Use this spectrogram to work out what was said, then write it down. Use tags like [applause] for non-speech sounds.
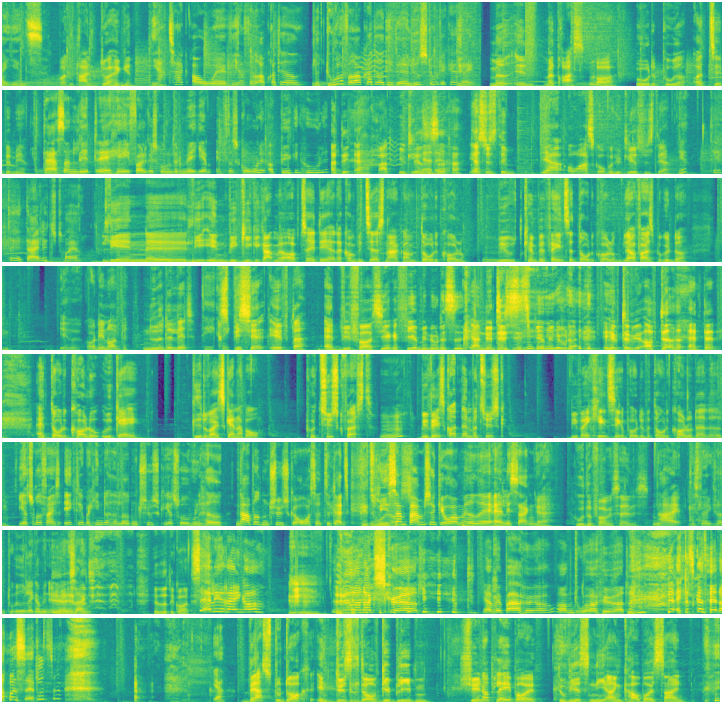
Hej Jens. Hvor er det dejligt, du er her igen. Ja, tak. Og øh, vi har fået opgraderet, eller du har fået opgraderet dit øh, lydstudie, kan jeg ja. se. Med en madras mm. og otte puder og et tæppe mere. Der er sådan lidt, øh, hey i folkeskolen, vil du med hjem efter skole og bygge en hule? Og det er ret hyggeligt at ja, sidde her. Jeg synes, det, jeg er overrasket over, hvor hyggeligt jeg synes, det er. Ja, det, det er dejligt, tror jeg. Lige inden, øh, lige inden vi gik i gang med at optage det her, der kom vi til at snakke om Dorte Kollo. Mm. Vi er jo kæmpe fans af Dorte Kollo. Jeg har faktisk begyndt at jeg kan godt indrømme det, nyde det lidt. Det er ikke rigtigt. Specielt efter, at vi for cirka 4 minutter siden, jeg har nydt det de sidste 4 [laughs] minutter, efter vi opdagede, at, den, at Dorte Kollo udgav Givet du var i Skanderborg på tysk først. Mm. Vi vidste godt, at den var tysk. Vi var ikke helt sikre på, at det var Dorte Kollo, der havde lavet den. Jeg troede faktisk ikke, det var hende, der havde lavet den tyske. Jeg troede, hun havde nappet den tyske og oversat til dansk. Ligesom. Bamse gjorde med uh, ja. alle sangen. Ja, Who the fuck is Alice? Nej, det er slet ikke sådan. Du ødelægger min Ja, yndlingssang. det. [laughs] jeg ved det godt. Sally ringer. Det lyder nok skørt. [laughs] Jeg vil bare høre, om du har hørt. [laughs] Jeg elsker den oversættelse. Ja, Wärst du doch in Düsseldorf geblieben? Schöner Playboy. Du wirst nie ein Cowboy sein.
